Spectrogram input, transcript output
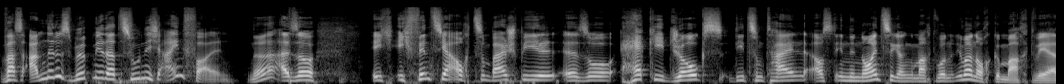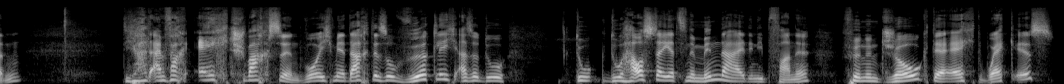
was anderes wird mir dazu nicht einfallen. Ne? Also ich, ich finde es ja auch zum Beispiel äh, so hacky Jokes, die zum Teil aus in den 90ern gemacht wurden und immer noch gemacht werden, die halt einfach echt schwach sind, wo ich mir dachte, so wirklich, also du, du, du haust da jetzt eine Minderheit in die Pfanne für einen Joke, der echt wack ist,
